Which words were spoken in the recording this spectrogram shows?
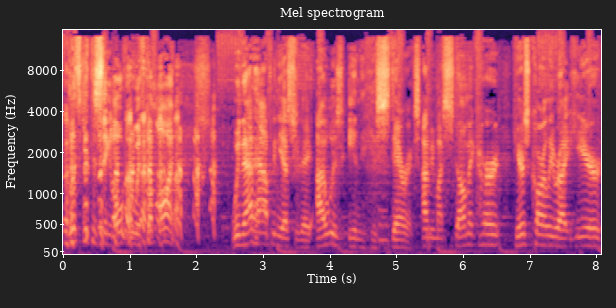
Let's get this thing over with. Come on. When that happened yesterday, I was in hysterics. I mean, my stomach hurt. Here's Carly right here.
